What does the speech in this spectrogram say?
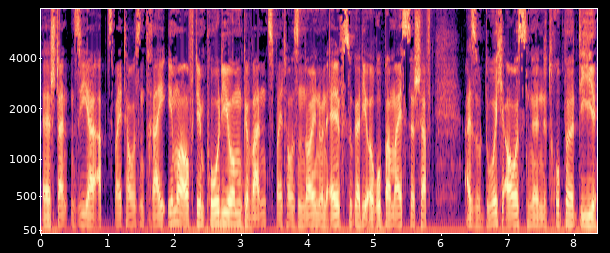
äh, standen sie ja ab 2003 immer auf dem Podium, gewannen 2009 und 11 sogar die Europameisterschaft. Also durchaus eine, eine Truppe, die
